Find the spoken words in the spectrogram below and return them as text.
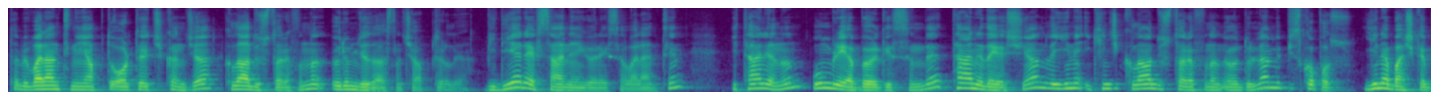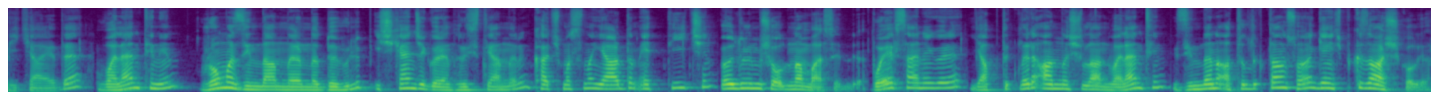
Tabi Valentin'in yaptığı ortaya çıkınca Claudius tarafından ölüm cezasına çarptırılıyor. Bir diğer efsaneye göre ise Valentin İtalya'nın Umbria bölgesinde Terni'de yaşayan ve yine 2. Claudius tarafından öldürülen bir psikopos. Yine başka bir hikayede Valentin'in Roma zindanlarında dövülüp işkence gören Hristiyanların kaçmasına yardım ettiği için öldürülmüş olduğundan bahsediliyor. Bu efsaneye göre yaptıkları anlaşılan Valentin zindana atıldıktan sonra genç bir kıza aşık oluyor.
